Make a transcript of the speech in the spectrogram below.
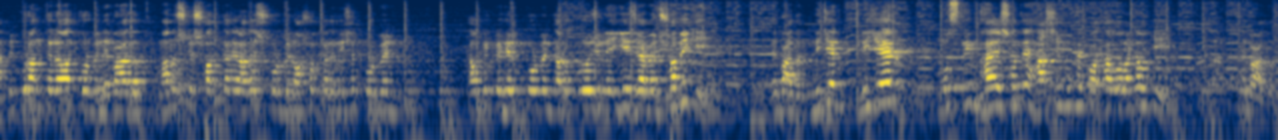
আপনি কোরআন তেলাওয়াত করবেন, ইবাদত। মানুষকে সৎ কাজের আদেশ করবেন, অসৎ কাজে নিষেধ করবেন। কাউকে একটু হেল্প করবেন, কারও প্রয়োজনে এগিয়ে যাবেন, সবই কি? ইবাদত। নিজের নিজের মুসলিম ভাইয়ের সাথে হাসি মুখে কথা বলাটাও কি? ইবাদত।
